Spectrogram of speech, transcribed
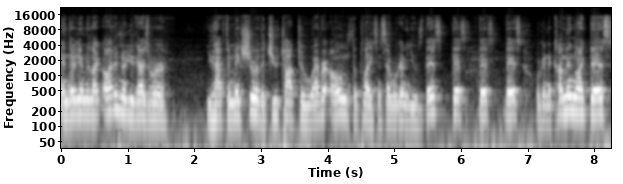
and they're gonna be like, "Oh, I didn't know you guys were." You have to make sure that you talk to whoever owns the place and say, "We're going to use this, this, this, this. We're going to come in like this.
